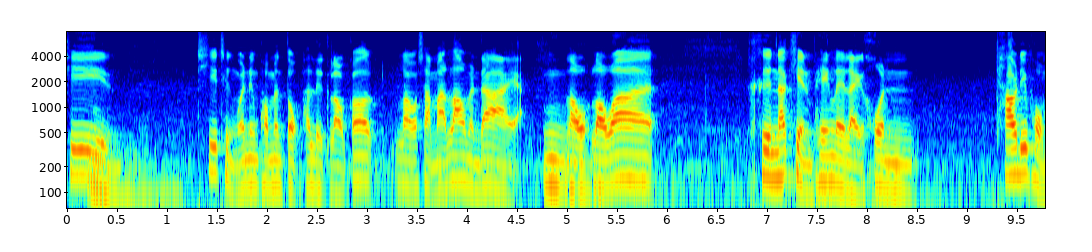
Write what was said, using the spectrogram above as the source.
ที่ที่ถึงวันหนึ่งพอมันตกผลึกเราก็เราสามารถเล่ามันได้อะอืมเราเราว่าคือนักเขียนเพลงหลาย ๆ คน เท่าที่ผม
